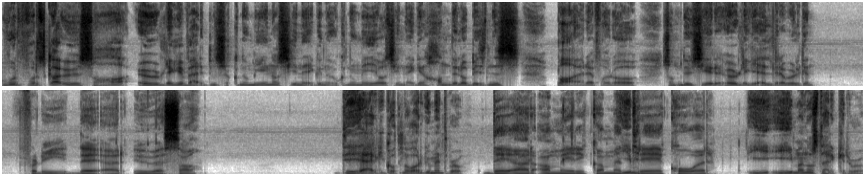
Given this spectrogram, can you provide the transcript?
Hvorfor skal USA ødelegge verdensøkonomien og sin egen økonomi og sin egen handel og business bare for å, som du sier, ødelegge eldrebølgen? Fordi det er USA. Det er ikke godt noe argument, bro. Det er Amerika med Gi- tre K-er. Gi, gi meg noe sterkere, bro.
